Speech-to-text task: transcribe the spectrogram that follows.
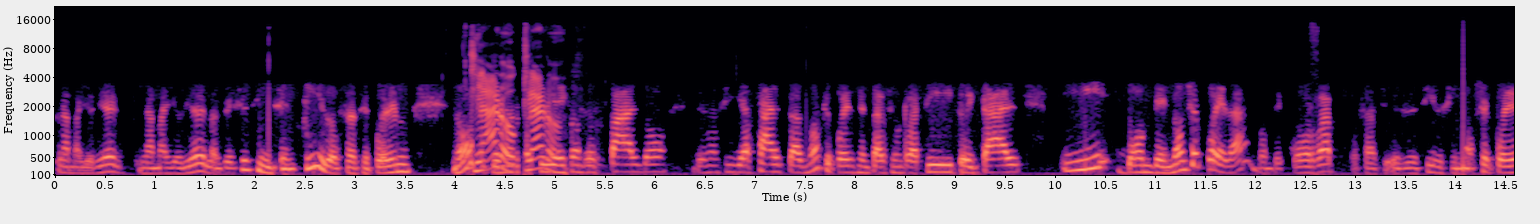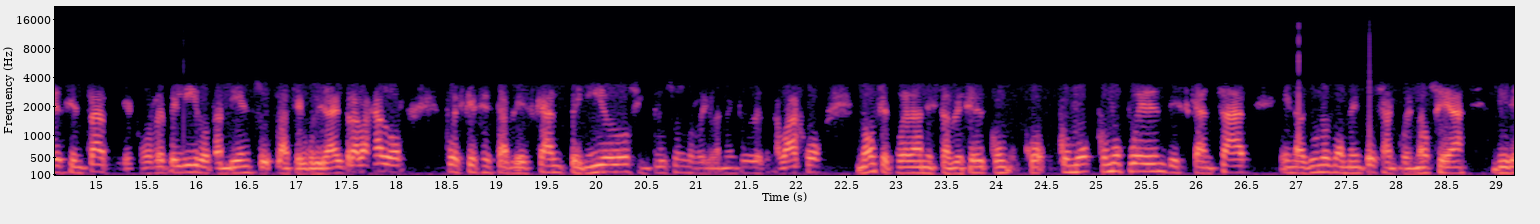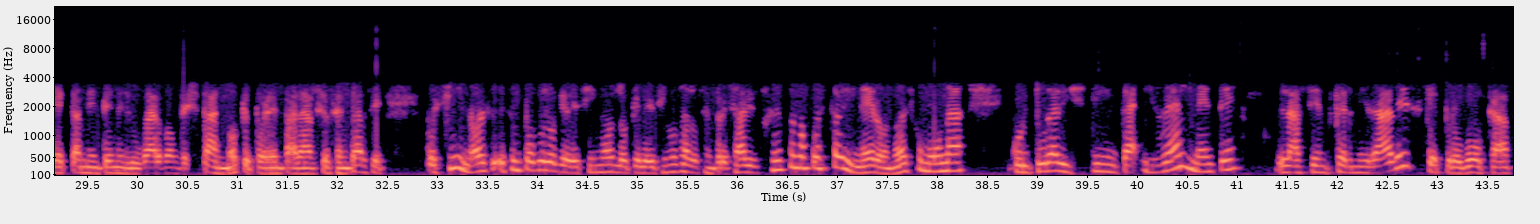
la mayoría de, la mayoría de las veces sin sentido, o sea, se pueden, ¿no? Claro, claro. Con respaldo, de unas sillas altas, ¿no? Que pueden sentarse un ratito y tal. Y donde no se pueda, donde corra, o sea, es decir, si no se puede sentar porque corre peligro también la seguridad del trabajador, pues que se establezcan periodos, incluso en los reglamentos de trabajo, no se puedan establecer cómo, cómo, cómo pueden descansar en algunos momentos, aunque no sea directamente en el lugar donde están, ¿no? Que pueden pararse o sentarse. Pues sí, ¿no? Es, es un poco lo que decimos, lo que le decimos a los empresarios. Pues esto no cuesta dinero, ¿no? Es como una cultura distinta y realmente las enfermedades que provoca,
